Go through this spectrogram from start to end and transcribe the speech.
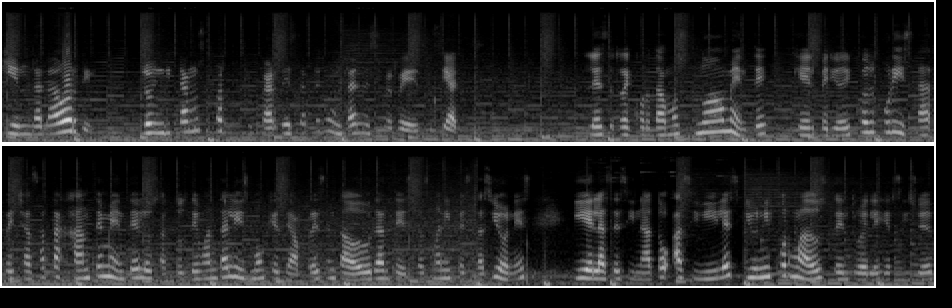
quién da la orden. Lo invitamos a participar de esta pregunta en nuestras redes sociales. Les recordamos nuevamente que el periódico El Jurista rechaza tajantemente los actos de vandalismo que se han presentado durante estas manifestaciones y el asesinato a civiles y uniformados dentro del ejercicio de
